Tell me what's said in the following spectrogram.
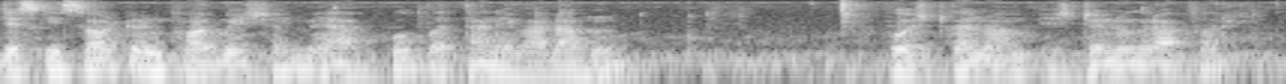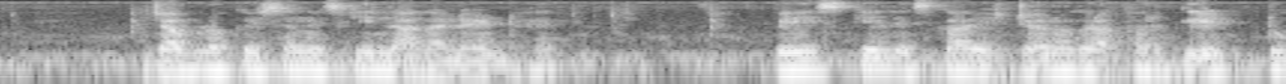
जिसकी शॉर्ट इन्फॉर्मेशन मैं आपको बताने वाला हूँ। पोस्ट का नाम स्टेनोग्राफर, जॉब लोकेशन इसकी नागालैंड है। पे स्केल इसका स्टेनोग्राफर ग्रेड टू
